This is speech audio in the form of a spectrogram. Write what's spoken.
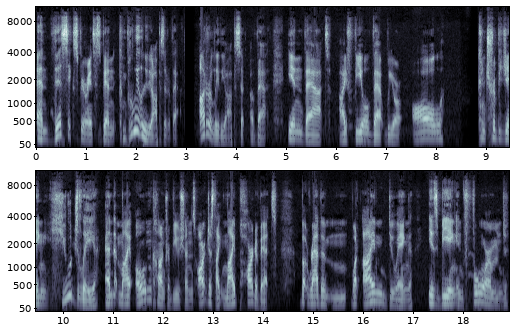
And this experience has been completely the opposite of that, utterly the opposite of that, in that I feel that we are all contributing hugely and that my own contributions aren't just like my part of it but rather m- what i'm doing is being informed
